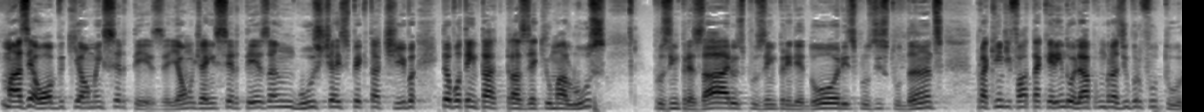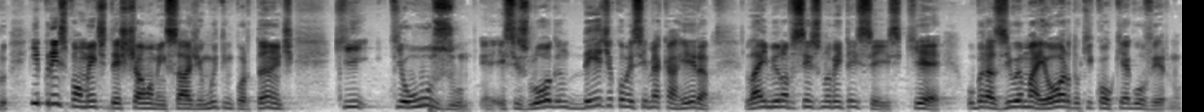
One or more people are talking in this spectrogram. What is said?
mas é óbvio que há uma incerteza. E onde há incerteza, a angústia, a expectativa. Então eu vou tentar trazer aqui uma luz para os empresários, para os empreendedores, para os estudantes, para quem de fato está querendo olhar para um Brasil para o futuro. E principalmente deixar uma mensagem muito importante que, que eu uso eh, esse slogan desde que comecei minha carreira lá em 1996, que é o Brasil é maior do que qualquer governo.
